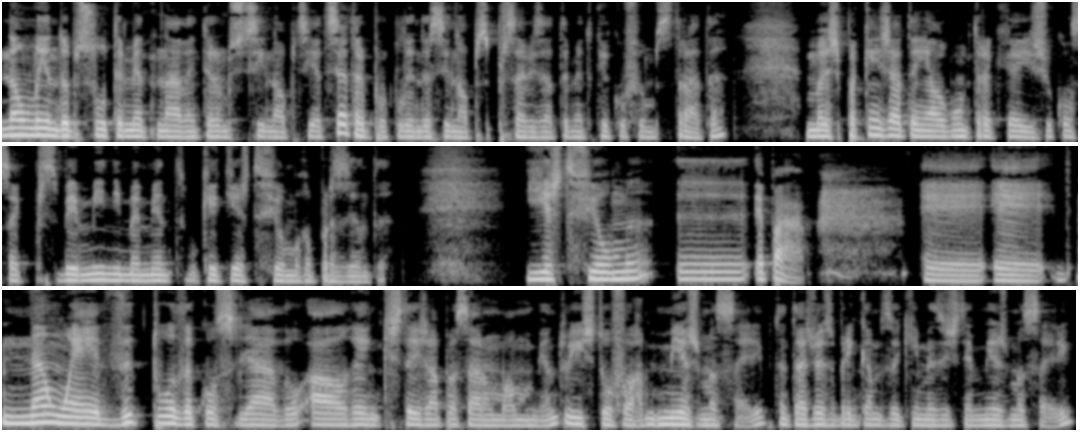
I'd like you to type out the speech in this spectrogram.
Não lendo absolutamente nada em termos de sinopse, etc., porque lendo a sinopse percebe exatamente o que é que o filme se trata, mas para quem já tem algum traquejo consegue perceber minimamente o que é que este filme representa. E este filme, uh, epá, é, é, não é de todo aconselhado a alguém que esteja a passar um mau momento, e estou a falar mesmo a sério, portanto às vezes brincamos aqui, mas isto é mesmo a sério.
